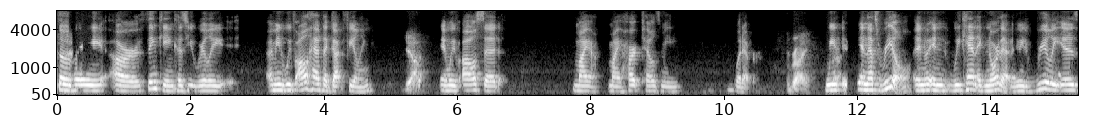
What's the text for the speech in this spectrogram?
So they are thinking because you really I mean, we've all had the gut feeling yeah. and we've all said my my heart tells me whatever Right. we Right. and that's real and and we can't ignore that i mean it really is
